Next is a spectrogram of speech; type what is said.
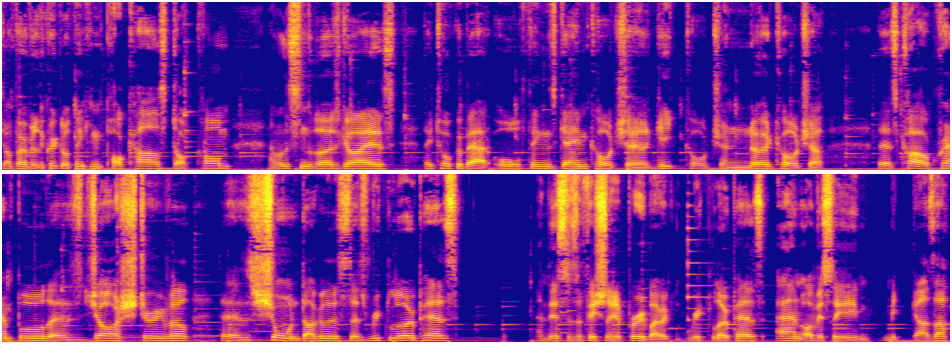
Jump over to the criticalthinkingpodcast.com and listen to those guys. They talk about all things game culture, geek culture, nerd culture. There's Kyle Krempel, there's Josh Sterryville, there's Sean Douglas, there's Rick Lopez. And this is officially approved by Rick Lopez and obviously Mick Gaza.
